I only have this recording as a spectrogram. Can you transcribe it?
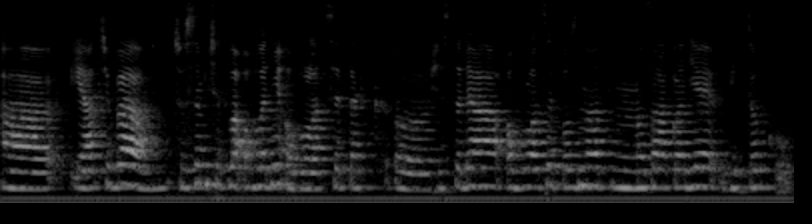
A já třeba, co jsem četla ohledně ovulace, tak uh, že se dá ovulace poznat na základě výtoku.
